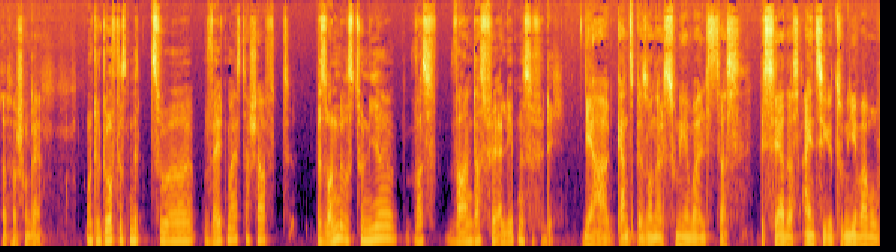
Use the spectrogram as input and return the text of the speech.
Das war schon geil. Und du durftest mit zur Weltmeisterschaft. Besonderes Turnier. Was waren das für Erlebnisse für dich? Ja, ganz besonderes Turnier, weil es das bisher das einzige Turnier war, wo,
